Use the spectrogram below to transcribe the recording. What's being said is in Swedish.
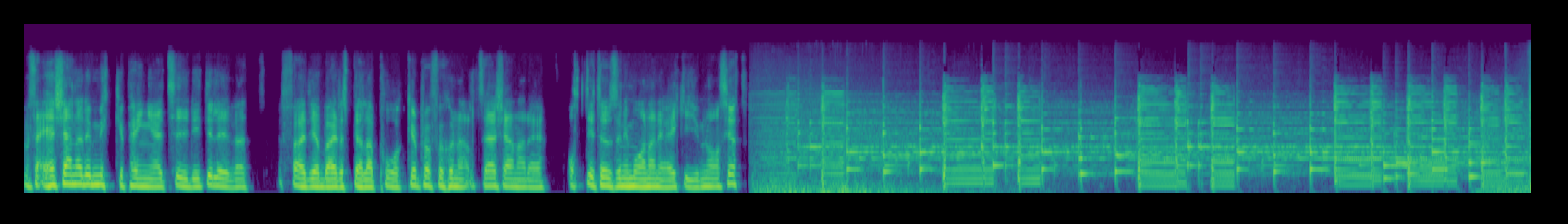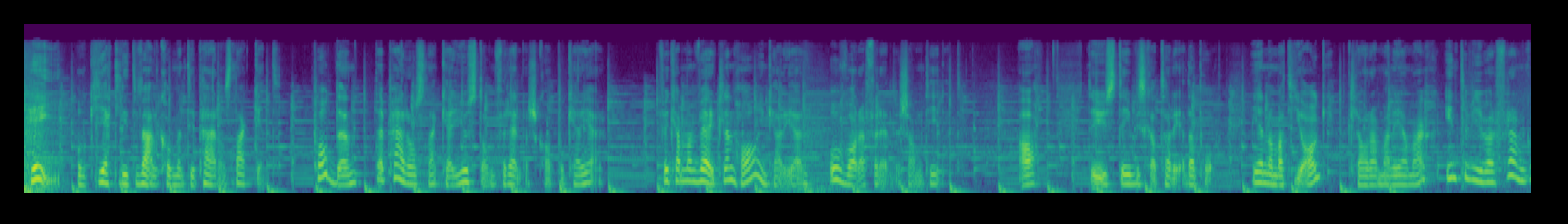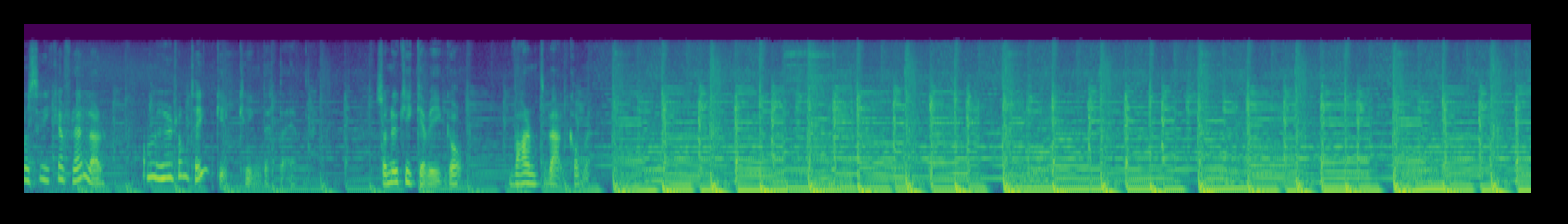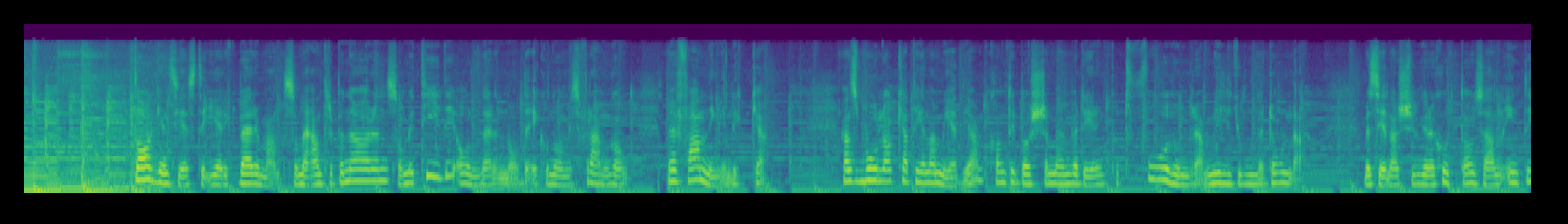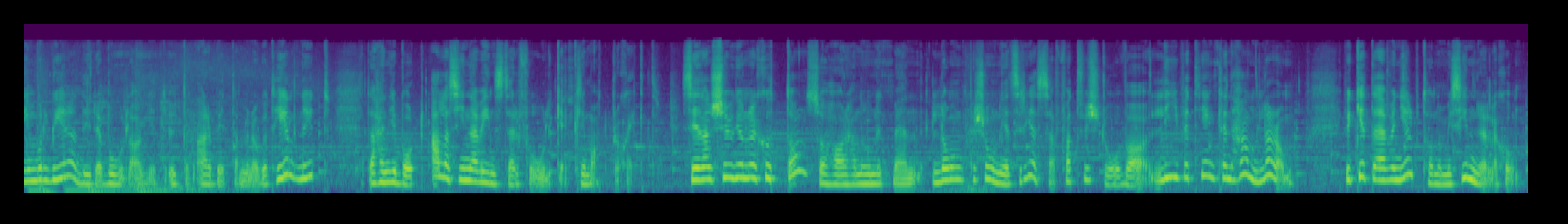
Jag tjänade mycket pengar tidigt i livet för att jag började spela poker professionellt. Så jag tjänade 80 000 i månaden när jag gick i gymnasiet. Hej och hjärtligt välkommen till Päronsnacket. Podden där päron snackar just om föräldraskap och karriär. För kan man verkligen ha en karriär och vara förälder samtidigt? Ja, det är just det vi ska ta reda på genom att jag, Klara Maria Mach, intervjuar framgångsrika föräldrar om hur de tänker kring detta ämne. Så nu kickar vi igång. Varmt välkommen! Dagens gäst är Erik Bergman som är entreprenören som i tidig ålder nådde ekonomisk framgång men fann ingen lycka. Hans bolag Catena Media kom till börsen med en värdering på 200 miljoner dollar. Men sedan 2017 så är han inte involverad i det bolaget utan arbetar med något helt nytt där han ger bort alla sina vinster för olika klimatprojekt. Sedan 2017 så har han hunnit med en lång personlighetsresa för att förstå vad livet egentligen handlar om, vilket även hjälpt honom i sin relation.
